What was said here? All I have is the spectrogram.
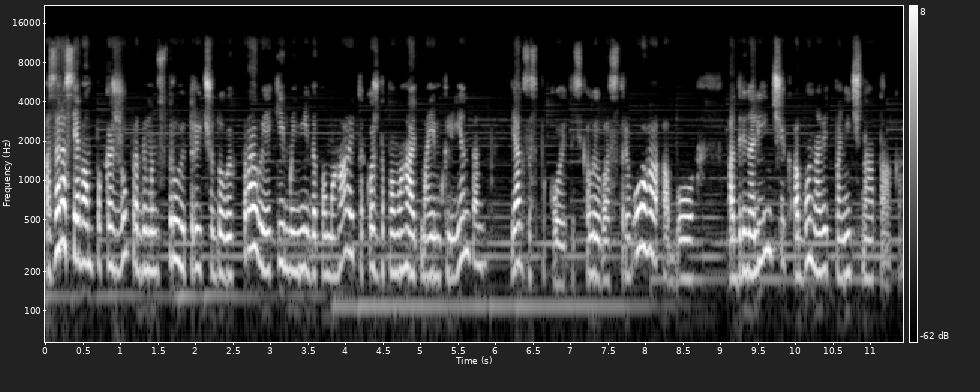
А зараз я вам покажу, продемонструю три чудові вправи, які мені допомагають, також допомагають моїм клієнтам, як заспокоїтись, коли у вас тривога або адреналінчик, або навіть панічна атака.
